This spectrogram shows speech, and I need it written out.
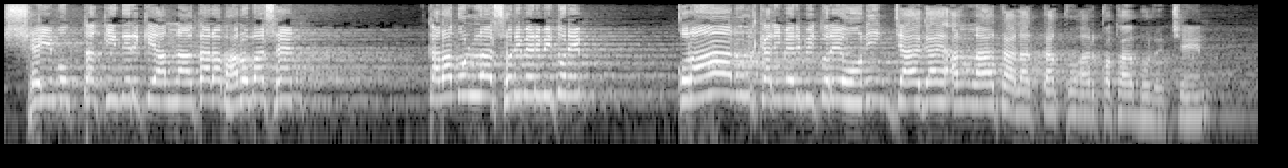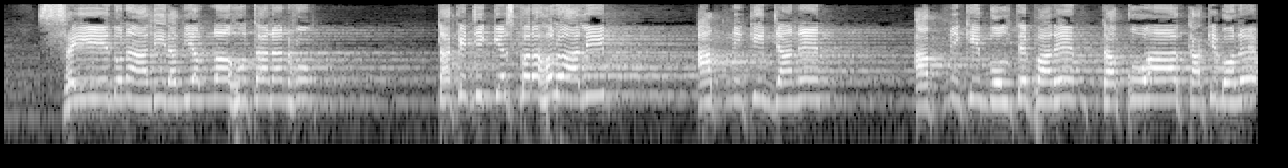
সেই মুত্তাকিদেরকে আল্লাহ তারা ভালোবাসেন। কালামুল্লাহ শরীফের ভিতরে, কোরআনুল কারিমের ভিতরে অনেক জায়গায় আল্লাহ তালা তাকোয়ার কথা বলেছেন। সৈয়দনা আলী রাদি আল্লাহ তাকে জিজ্ঞেস করা হলো, আলী আপনি কি জানেন? আপনি কি বলতে পারেন? তাকুয়া কাকে বলে?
